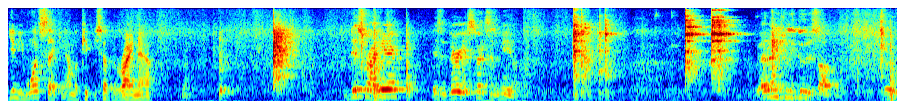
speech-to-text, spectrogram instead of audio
Give me one second. I'm gonna kick you something right now. This right here is a very expensive meal. I don't usually do this often, but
